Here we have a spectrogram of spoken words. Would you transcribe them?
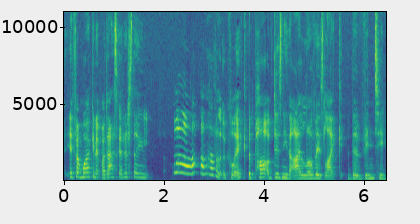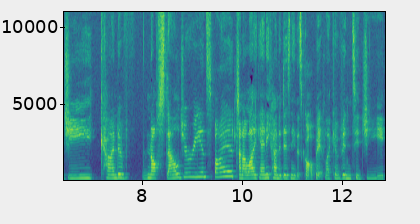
if I'm working at my desk, I just think, well, I'll have a little click. The part of Disney that I love is like the vintagey kind of nostalgia inspired and I like any kind of Disney that's got a bit like a vintagey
